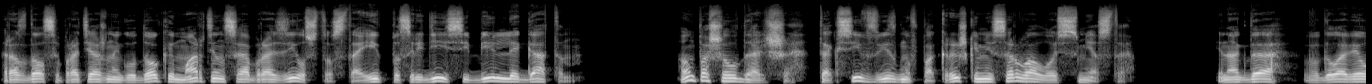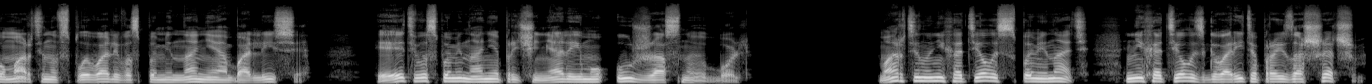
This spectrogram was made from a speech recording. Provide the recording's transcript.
Раздался протяжный гудок, и Мартин сообразил, что стоит посреди Сибилле Гаттон. Он пошел дальше. Такси, взвизгнув покрышками, сорвалось с места. Иногда в голове у Мартина всплывали воспоминания об Алисе, и эти воспоминания причиняли ему ужасную боль. Мартину не хотелось вспоминать, не хотелось говорить о произошедшем,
